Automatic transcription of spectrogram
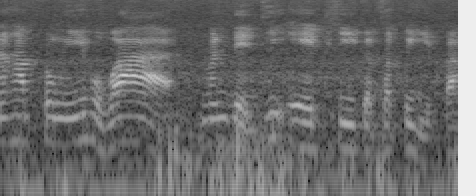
นะครับ ตรงนี้ผมว่ามันเด่นที่ AP กับสปีดปะ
